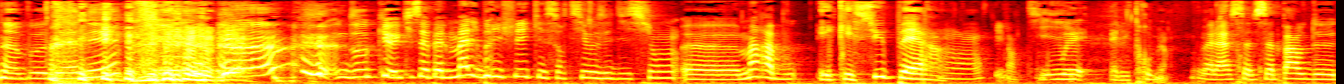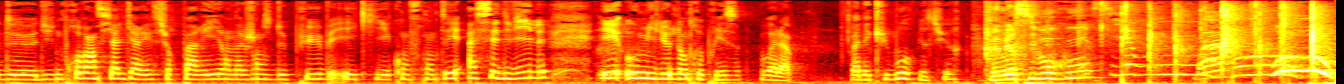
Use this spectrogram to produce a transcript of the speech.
un beau d'année, Euh, donc qui s'appelle Mal briefé, qui est sortie aux éditions Marabout. Et qui est super. Gentil. Ouais, elle est trop bien. Voilà, ça, ça parle de- de- d'une provinciale qui arrive sur Paris en agence de pub et qui est confrontée à cette ville et au milieu de l'entreprise. Voilà. Avec humour, bien sûr. Merci beaucoup. Merci à vous Bravo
